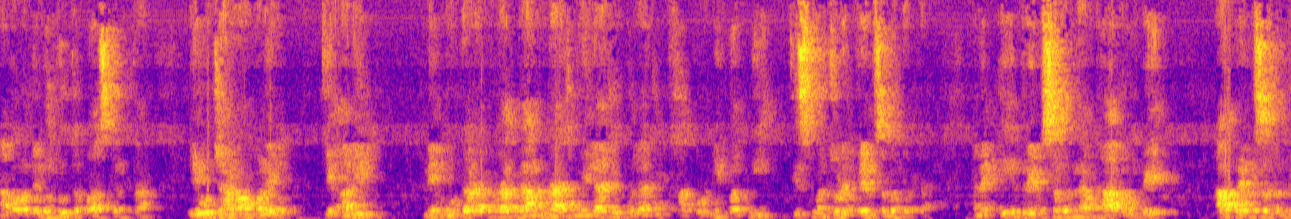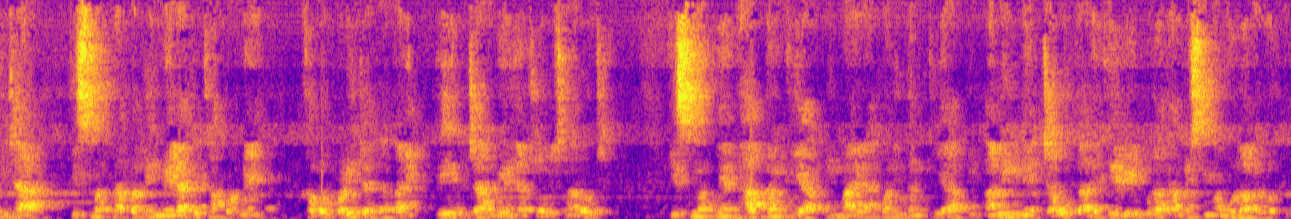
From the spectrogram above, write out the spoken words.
આ બાબતે વધુ તપાસ કરતા એવું જાણવા મળે કે અનિલ ને મોટાડા ગામના જ મેલાજી ભલાજી ઠાકોરની પત્ની કિસ્મત જોડે પ્રેમ સંબંધ હતા. અને એ પ્રેમ સંબંધના ભાગરૂપે આ પ્રેમ સંબંધની જાણ કિસ્મતના પતિ મેલાજી ઠાકોરને ખબર પડી જતા તારીખ તેર ચાર બે હજાર ચોવીસના રોજ કિસ્મતને ધાક ધમકી આપી, મારી નાખવાની ધમકી આપી, અનિલને ચૌદ તારીખે વેલપુરા ગામની સીમા બોલાવેલો હતો.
